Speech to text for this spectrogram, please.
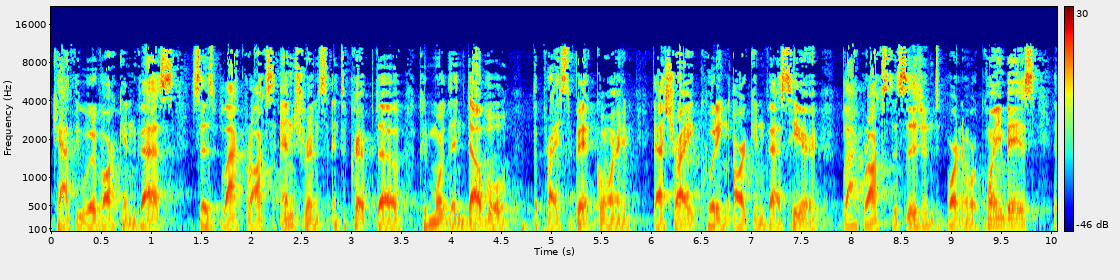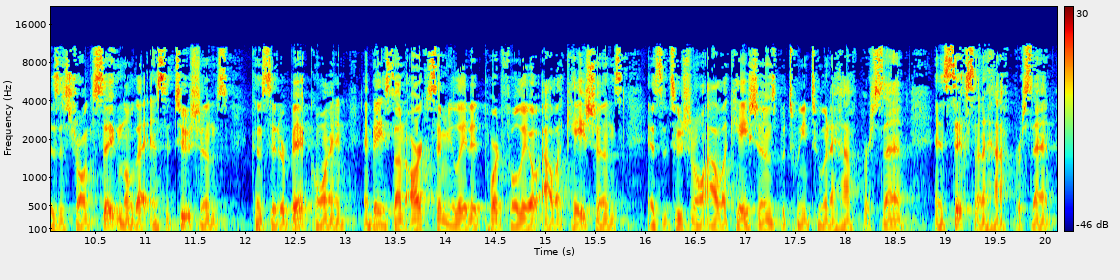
Cathie Wood of ARK Invest says BlackRock's entrance into crypto could more than double the price of Bitcoin. That's right, quoting ARK Invest here, BlackRock's decision to partner with Coinbase is a strong signal that institutions consider Bitcoin and based on ARK simulated portfolio allocations, institutional allocations between 2.5% and 6.5%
